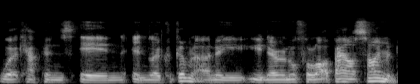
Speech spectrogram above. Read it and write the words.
work happens in in local government. I know you you know an awful lot about Simon,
